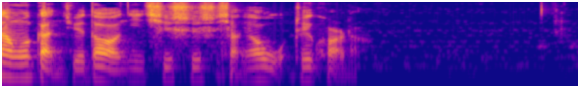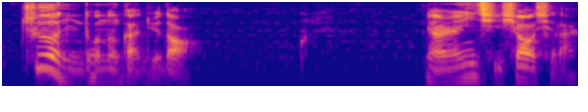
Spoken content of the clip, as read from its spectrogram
但我感觉到你其实是想要我这块的，这你都能感觉到。两人一起笑起来。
